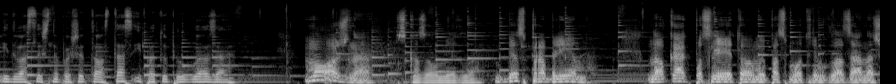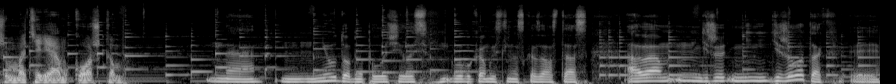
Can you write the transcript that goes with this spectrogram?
Едва слышно прошептал Стас и потупил глаза. Можно, Сказал Мегла. без проблем. Но как после этого мы посмотрим в глаза нашим матерям-кошкам? Да, неудобно получилось, глубокомысленно сказал Стас. А вам не, не- не тяжело так, э,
